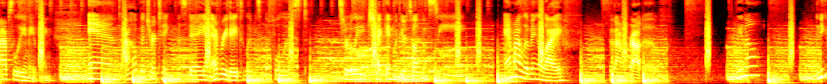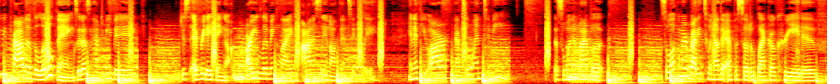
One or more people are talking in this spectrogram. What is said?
Absolutely amazing. And I hope that you're taking this day and every day to live it to the fullest, to really check in with yourself and see Am I living a life that I'm proud of? You know? And you can be proud of the little things, it doesn't have to be big just everyday thing. Are you living life honestly and authentically? And if you are, that's a win to me. That's a win in my book. So, welcome everybody to another episode of Black Girl Creative.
